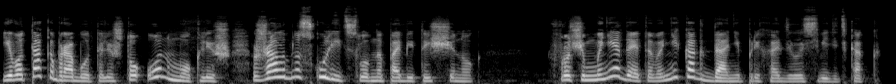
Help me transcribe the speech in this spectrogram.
Его так обработали, что он мог лишь жалобно скулить, словно побитый щенок. Впрочем, мне до этого никогда не приходилось видеть, как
